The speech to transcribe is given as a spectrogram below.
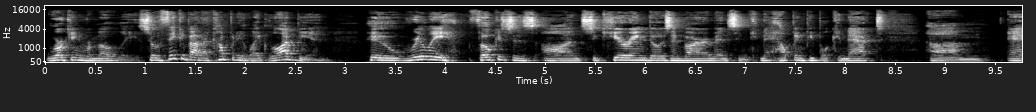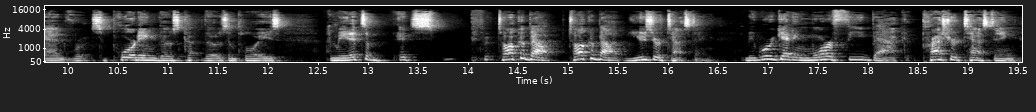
working remotely. So think about a company like LogMeIn, who really focuses on securing those environments and connect, helping people connect um, and re- supporting those those employees. I mean, it's a it's talk about talk about user testing. I mean, we're getting more feedback, pressure testing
